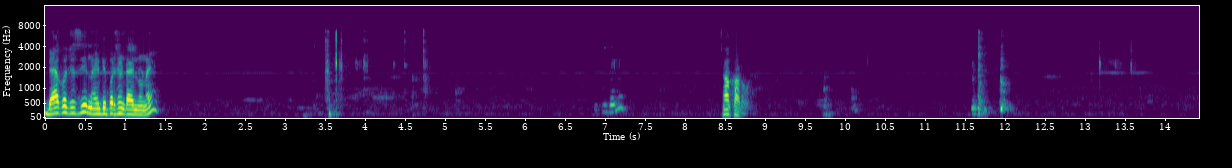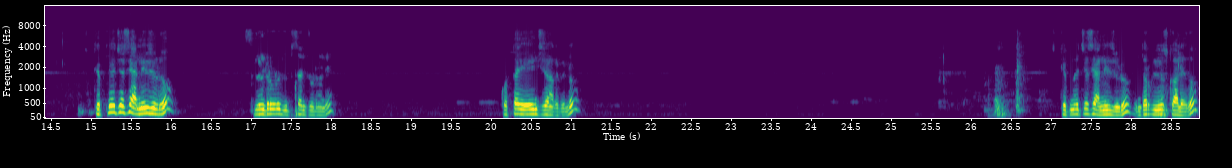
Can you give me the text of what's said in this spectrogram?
బ్యాక్ వచ్చేసి నైంటీ పర్సెంట్ టైర్లు ఉన్నాయి అక్కడ స్టెప్ని వచ్చేసి అన్ని చూడు. సిలిండర్ కూడా చూపిస్తాను చూడండి. కొత్త వేయించినారు వీళ్ళు. స్టెప్ని వచ్చేసి అన్ని చూడు. ఇంతవరకు యూస్ కాలేదు.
